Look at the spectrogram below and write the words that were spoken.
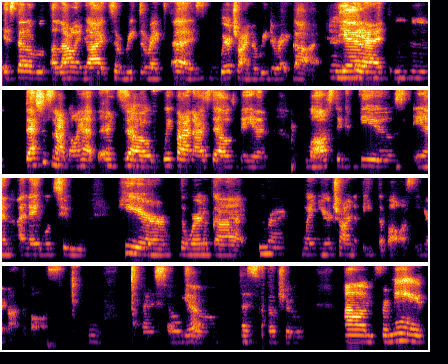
instead of allowing God to redirect us, we're trying to redirect God. Yeah. And that's just not going to happen. So we find ourselves being lost and confused and unable to hear the word of God Right. when you're trying to beat the boss and you're not the boss. That is so Yeah. true. That's so true. Um, for me,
